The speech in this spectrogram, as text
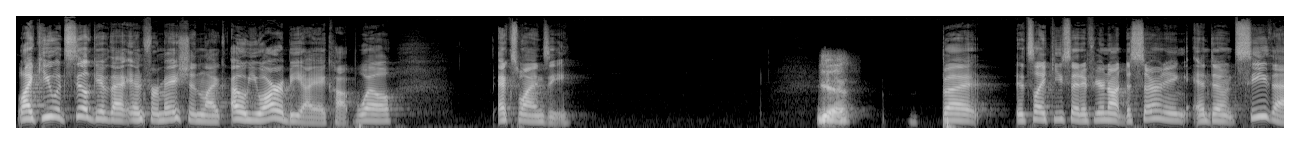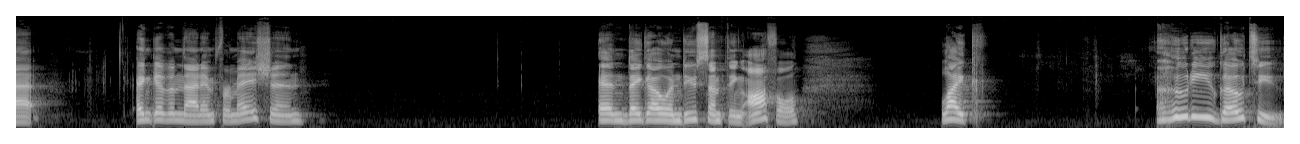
Like you would still give that information, like, oh, you are a BIA cop. Well, X, Y, and Z. Yeah. But it's like you said, if you're not discerning and don't see that and give them that information and they go and do something awful, like who do you go to?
